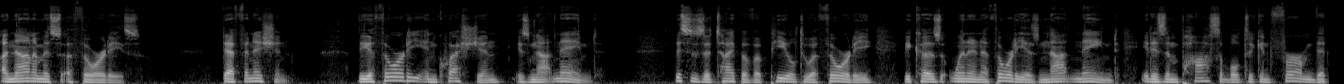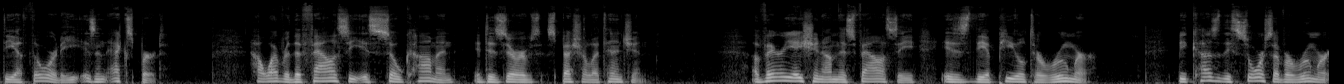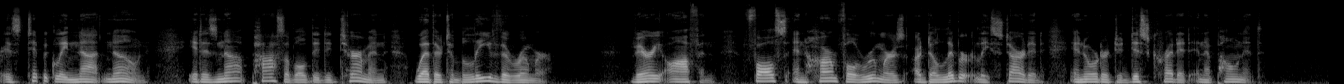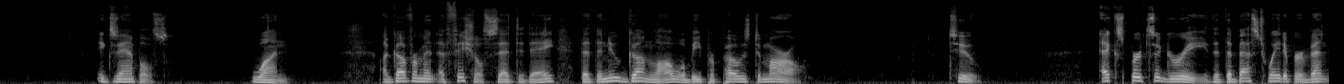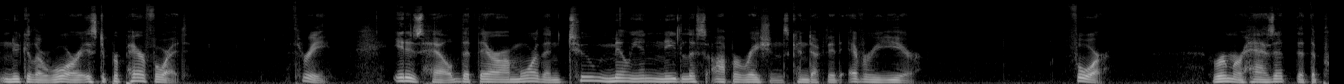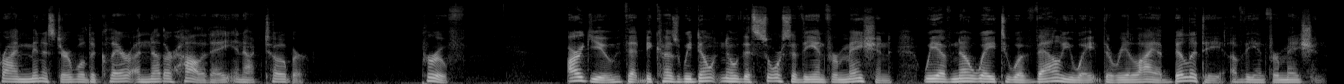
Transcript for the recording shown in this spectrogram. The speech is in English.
Anonymous authorities. Definition The authority in question is not named. This is a type of appeal to authority because when an authority is not named, it is impossible to confirm that the authority is an expert. However, the fallacy is so common it deserves special attention. A variation on this fallacy is the appeal to rumor. Because the source of a rumor is typically not known, it is not possible to determine whether to believe the rumor. Very often, false and harmful rumors are deliberately started in order to discredit an opponent. Examples 1. A government official said today that the new gun law will be proposed tomorrow. 2. Experts agree that the best way to prevent nuclear war is to prepare for it. 3. It is held that there are more than 2 million needless operations conducted every year. 4. Rumor has it that the Prime Minister will declare another holiday in October. Proof. Argue that because we don't know the source of the information, we have no way to evaluate the reliability of the information.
